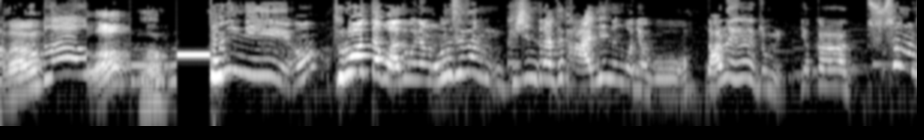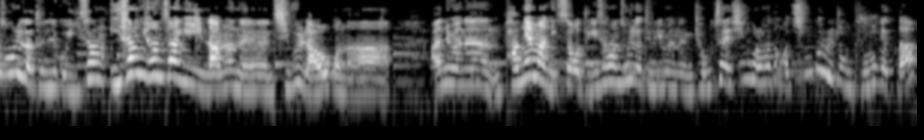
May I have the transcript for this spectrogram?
Hello? Hello? 본인이 어 들어왔다고 아주 그냥 온 세상 귀신들한테 다 알리는 거냐고. 나는 좀 약간 수상한 소리가 들리고 이상 이상 현상이 나면은 집을 나오거나 아니면은 방에만 있어가지고 이상한 소리가 들리면은 경찰에 신고를 하던가 친구를 좀 부르겠다.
